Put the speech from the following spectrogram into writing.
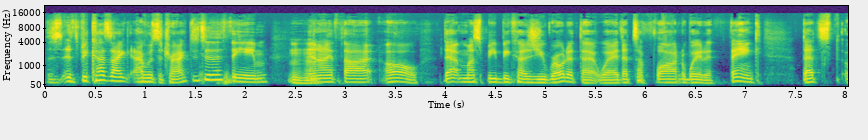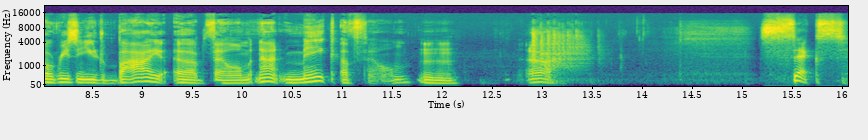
This- It's because I, I was attracted to the theme, and I thought, oh, that must be because you wrote it that way. That's a flawed way to think. That's a reason you'd buy a film, not make a film. Mm-hmm. Six.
